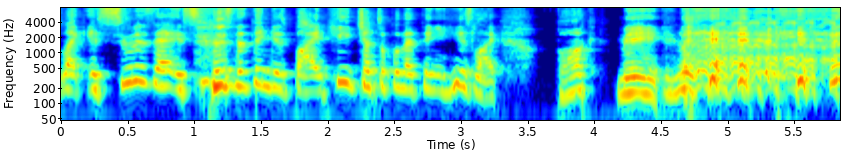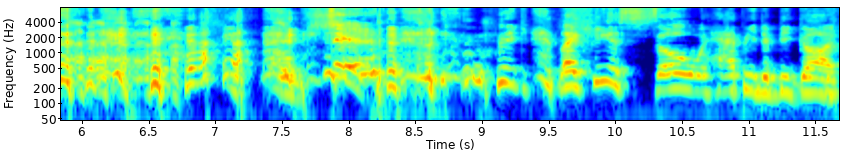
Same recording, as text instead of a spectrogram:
like as soon as that, as soon as the thing is by, he jumps up on that thing and he's like, fuck me. Oh, shit. like, like, he is so happy to be gone.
